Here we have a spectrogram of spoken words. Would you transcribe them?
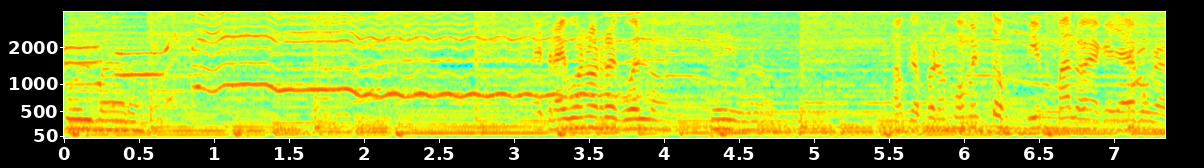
Cool, mano. Me trae buenos recuerdos, Sí, bueno. aunque fueron momentos bien malos en aquella época.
